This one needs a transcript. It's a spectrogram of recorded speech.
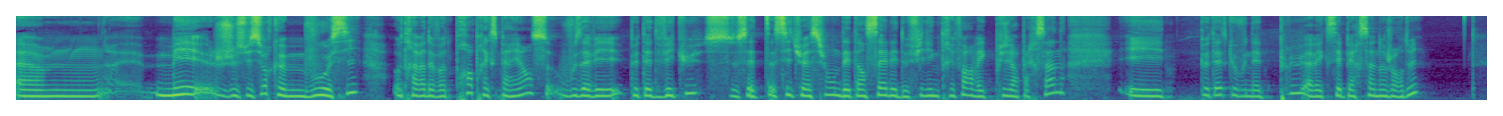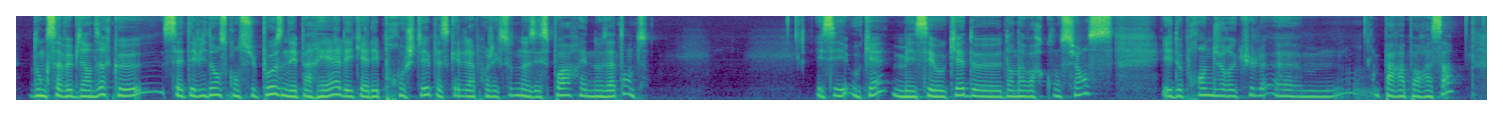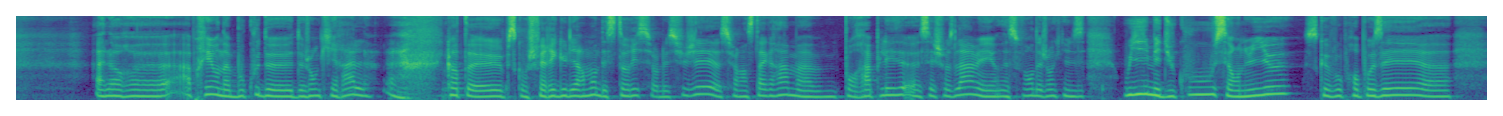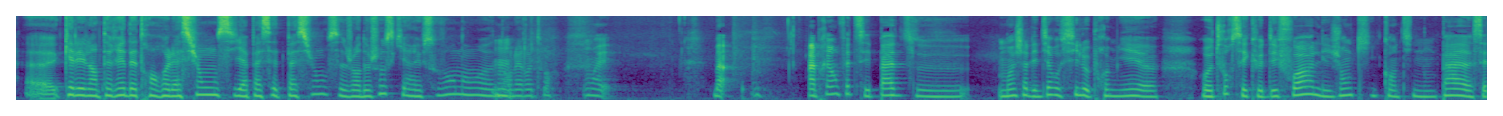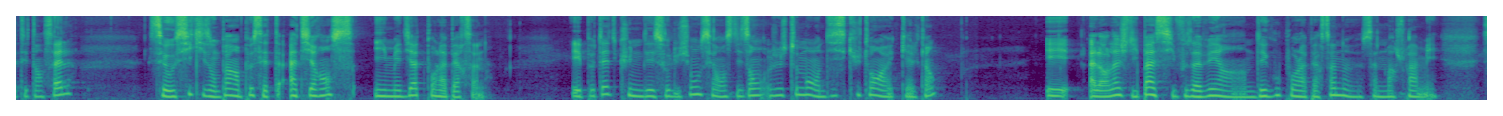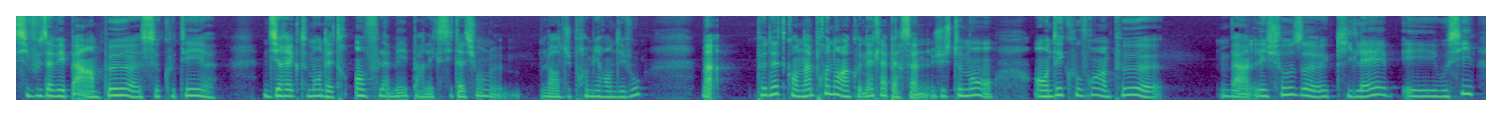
Euh, mais je suis sûre que vous aussi, au travers de votre propre expérience, vous avez peut-être vécu cette situation d'étincelle et de feeling très fort avec plusieurs personnes, et peut-être que vous n'êtes plus avec ces personnes aujourd'hui donc ça veut bien dire que cette évidence qu'on suppose n'est pas réelle et qu'elle est projetée parce qu'elle est la projection de nos espoirs et de nos attentes. Et c'est OK, mais c'est OK d'en avoir conscience et de prendre du recul euh, par rapport à ça. Alors euh, après, on a beaucoup de, gens qui râlent quand, euh, parce que je fais régulièrement des stories sur le sujet sur Instagram pour rappeler ces choses-là, mais on a souvent des gens qui nous disent oui, mais du coup c'est ennuyeux ce que vous proposez. Euh, quel est l'intérêt d'être en relation s'il n'y a pas cette passion Ce genre de choses qui arrivent souvent dans, euh, dans mm. les retours. Ouais. Bah, après, en fait, c'est pas de. Moi, j'allais dire aussi le premier euh, retour, c'est que des fois, les gens qui, quand ils n'ont pas cette étincelle, c'est aussi qu'ils n'ont pas un peu cette attirance immédiate pour la personne. Et peut-être qu'une des solutions, c'est en se disant, justement, en discutant avec quelqu'un. Et alors là, je dis pas si vous avez un dégoût pour la personne, ça ne marche pas, mais si vous n'avez pas un peu euh, ce côté euh, directement d'être enflammé par l'excitation lors du premier rendez-vous, bah, peut-être qu'en apprenant à connaître la personne, justement en, découvrant un peu euh, bah, les choses qu'il est et aussi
